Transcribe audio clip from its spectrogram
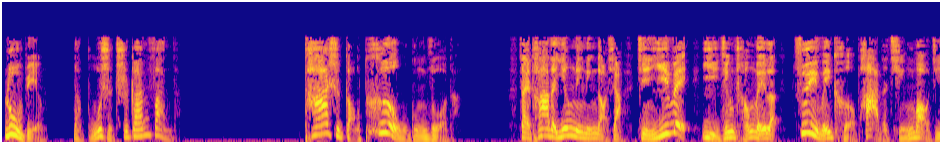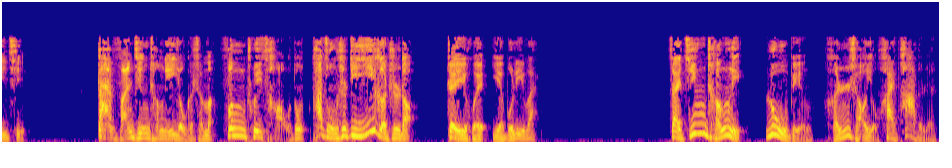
陆炳那不是吃干饭的，他是搞特务工作的。在他的英明领导下，锦衣卫已经成为了最为可怕的情报机器。但凡京城里有个什么风吹草动，他总是第一个知道。这一回也不例外。在京城里，陆炳很少有害怕的人，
